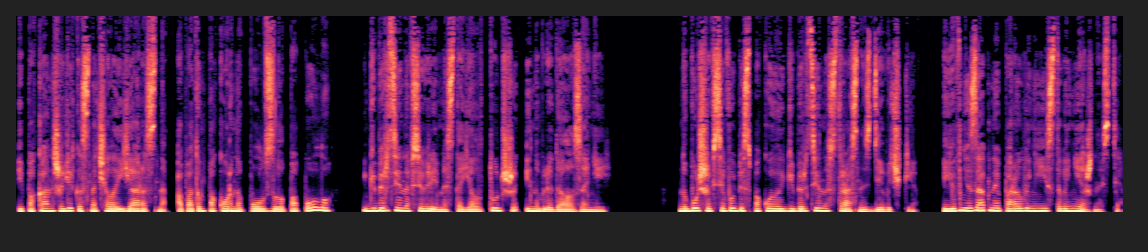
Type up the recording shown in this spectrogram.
и пока Анжелика сначала яростно, а потом покорно ползала по полу, Гюбертина все время стояла тут же и наблюдала за ней. Но больше всего беспокоила Гюбертину страстность девочки, ее внезапные порывы неистовой нежности.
